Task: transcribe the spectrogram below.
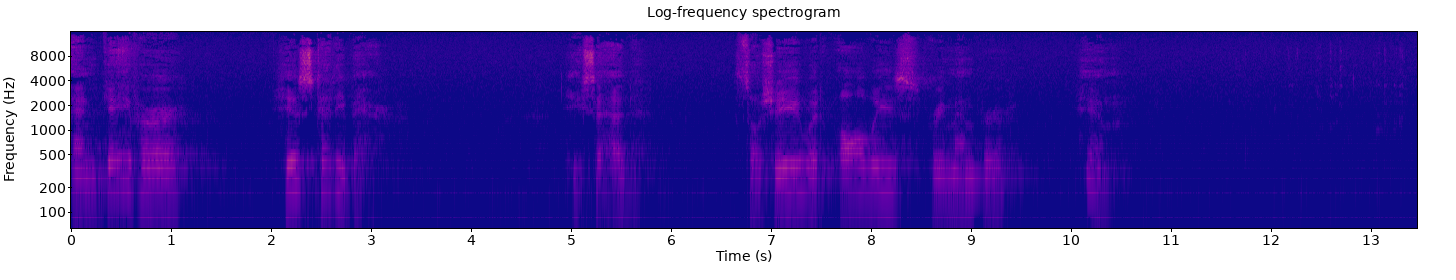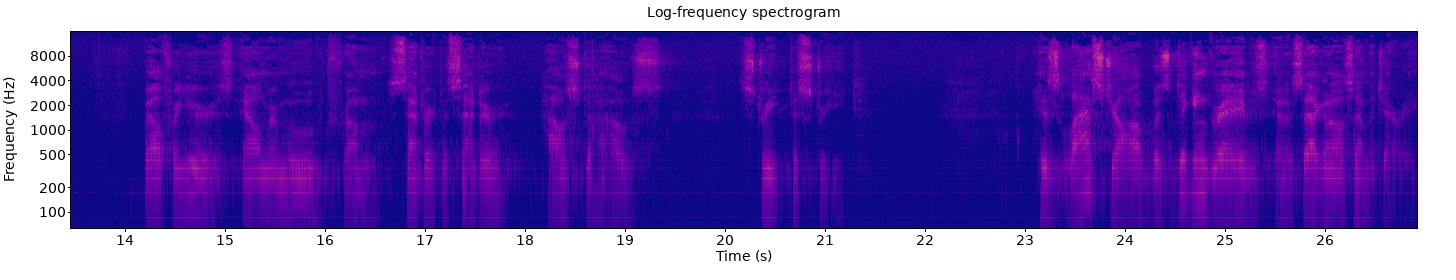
and gave her his teddy bear, he said, so she would always remember him. Well, for years, Elmer moved from center to center, house to house, street to street. His last job was digging graves in a Saginaw cemetery.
